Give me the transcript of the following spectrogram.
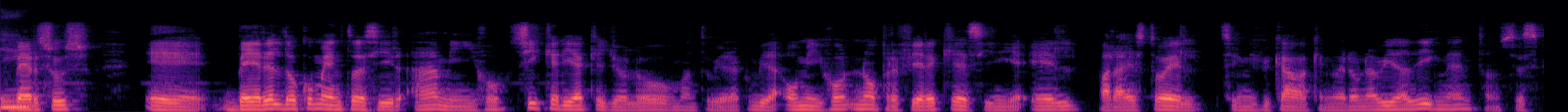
versus eh, ver el documento, decir, ah, mi hijo sí quería que yo lo mantuviera con vida, o mi hijo no, prefiere que si él, para esto él significaba que no era una vida digna, entonces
